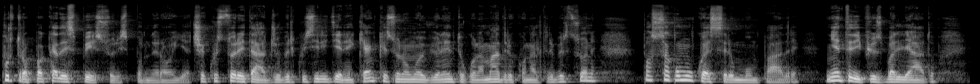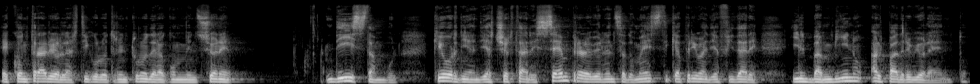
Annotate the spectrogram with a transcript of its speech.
Purtroppo accade spesso, risponde Roia. C'è questo retaggio per cui si ritiene che anche se un uomo è violento con la madre o con altre persone, possa comunque essere un buon padre. Niente di più sbagliato. È contrario all'articolo 31 della Convenzione di Istanbul, che ordina di accertare sempre la violenza domestica prima di affidare il bambino al padre violento.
